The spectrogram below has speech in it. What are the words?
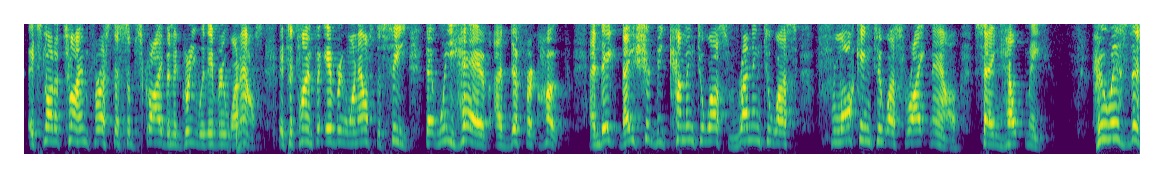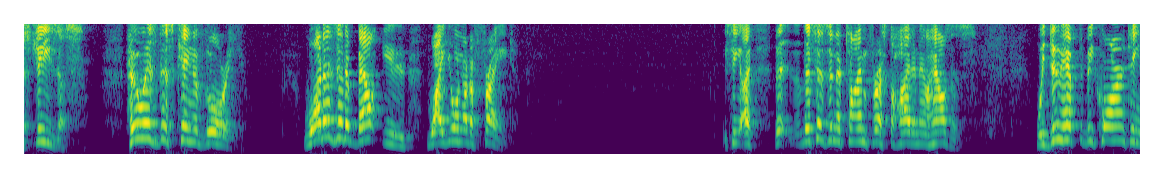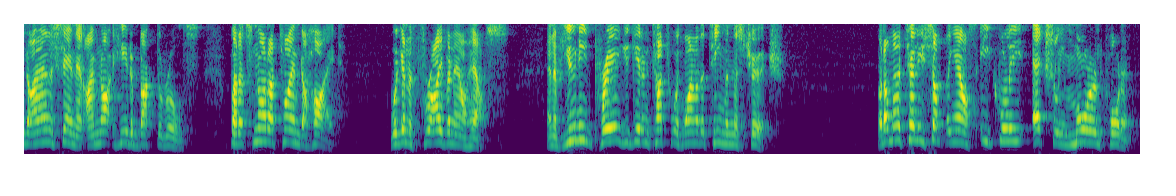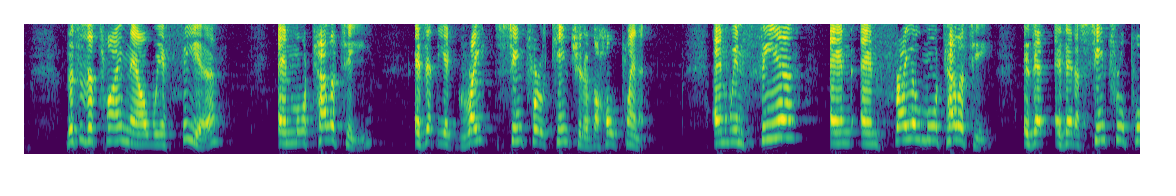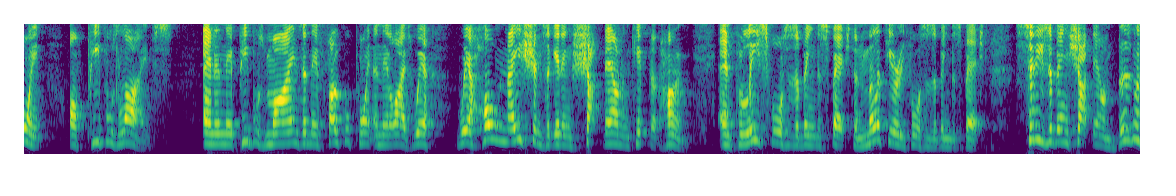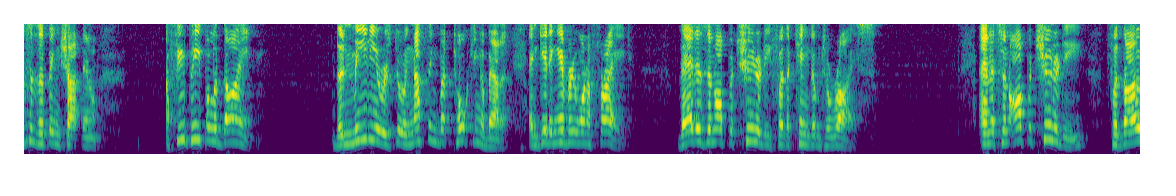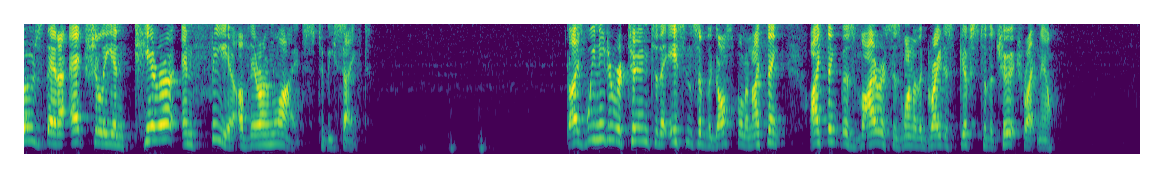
It's not a time for us to subscribe and agree with everyone else. It's a time for everyone else to see that we have a different hope. And they, they should be coming to us, running to us, flocking to us right now, saying, Help me. Who is this Jesus? Who is this King of glory? What is it about you why you're not afraid? You see, I, th- this isn't a time for us to hide in our houses. We do have to be quarantined. I understand that. I'm not here to buck the rules. But it's not a time to hide. We're going to thrive in our house. And if you need prayer, you get in touch with one of the team in this church. But I'm going to tell you something else, equally, actually more important. This is a time now where fear and mortality is at the great central attention of the whole planet. And when fear and, and frail mortality is at, is at a central point of people's lives and in their people's minds and their focal point in their lives, where, where whole nations are getting shut down and kept at home, and police forces are being dispatched, and military forces are being dispatched, cities are being shut down, businesses are being shut down, a few people are dying. The media is doing nothing but talking about it and getting everyone afraid. That is an opportunity for the kingdom to rise. And it's an opportunity for those that are actually in terror and fear of their own lives to be saved. Guys, we need to return to the essence of the gospel, and I think, I think this virus is one of the greatest gifts to the church right now.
